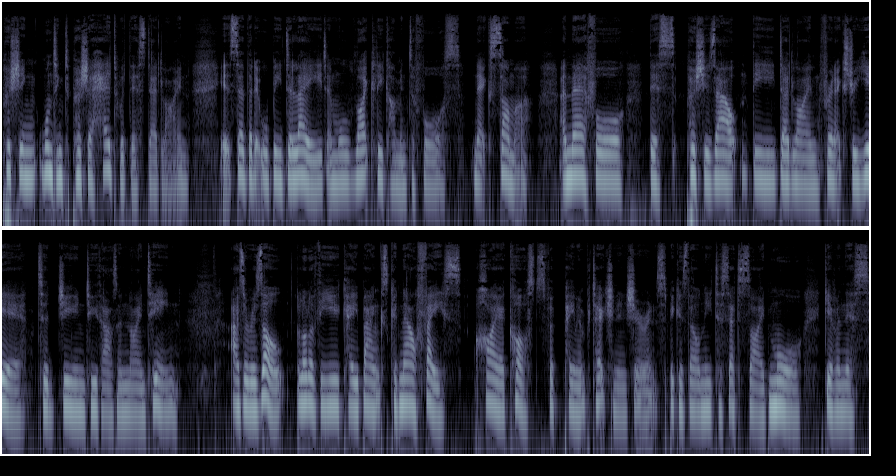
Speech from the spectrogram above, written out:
pushing wanting to push ahead with this deadline, it said that it will be delayed and will likely come into force next summer, and therefore this pushes out the deadline for an extra year to June 2019. As a result, a lot of the UK banks could now face higher costs for payment protection insurance because they'll need to set aside more given this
